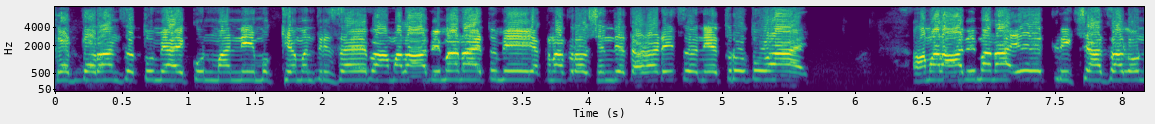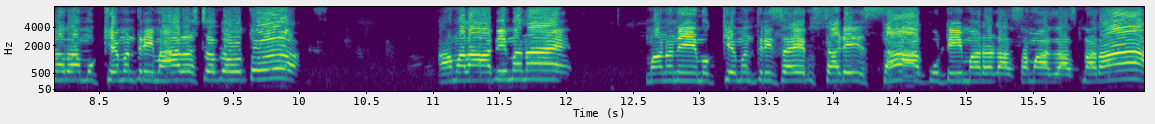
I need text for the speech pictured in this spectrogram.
गद्दारांचं तुम्ही ऐकून माननीय मुख्यमंत्री साहेब आम्हाला अभिमान आहे तुम्ही. एकनाथराव शिंदे धडाडीचं नेतृत्व आहे. आम्हाला अभिमान आहे. एक रिक्षा चालवणारा मुख्यमंत्री महाराष्ट्राचा होतो. आम्हाला अभिमान आहे. माननीय मुख्यमंत्री साहेब साडेसहा कोटी मराठा समाज असणारा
